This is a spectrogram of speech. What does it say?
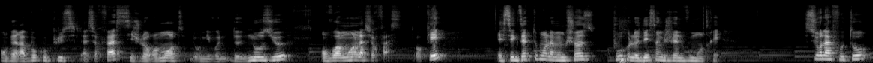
on verra beaucoup plus la surface. Si je le remonte au niveau de nos yeux, on voit moins la surface. OK? Et c'est exactement la même chose pour le dessin que je viens de vous montrer. Sur la photo,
